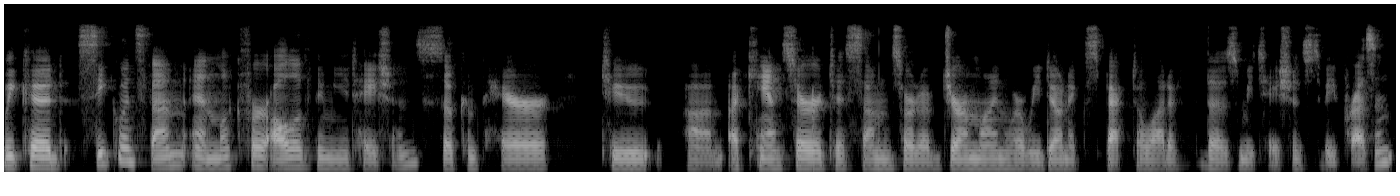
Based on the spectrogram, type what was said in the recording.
we could sequence them and look for all of the mutations. So compare to um, a cancer to some sort of germline where we don't expect a lot of those mutations to be present.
